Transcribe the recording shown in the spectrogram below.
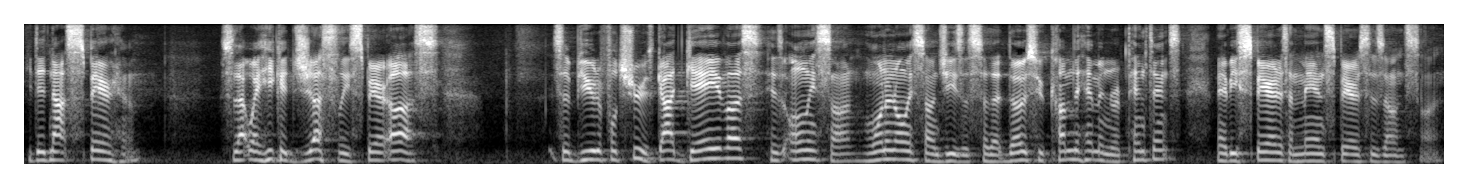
He did not spare him. So that way he could justly spare us. It's a beautiful truth. God gave us his only son, one and only son, Jesus, so that those who come to him in repentance may be spared as a man spares his own son.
